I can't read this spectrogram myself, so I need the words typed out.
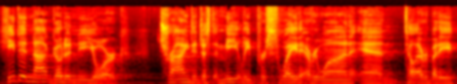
he did not go to New York trying to just immediately persuade everyone and tell everybody,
